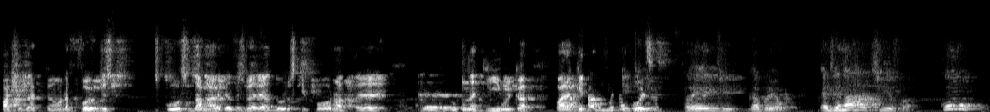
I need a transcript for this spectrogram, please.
Parte da Câmara foi o discurso da maioria dos vereadores que foram até é, o única para que dado muita coisa. Cleide, Gabriel, é de narrativa. Como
